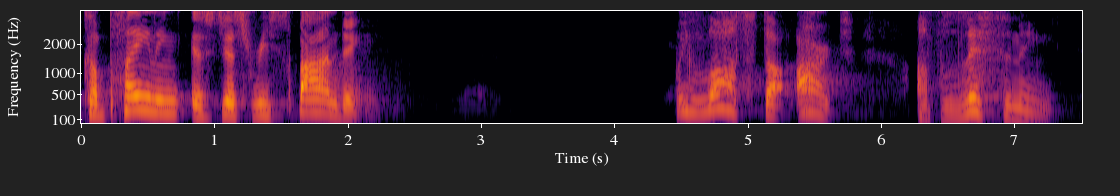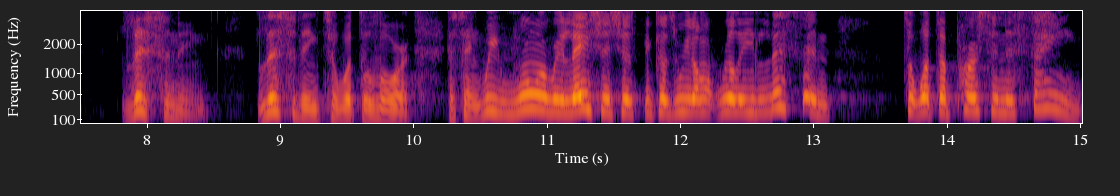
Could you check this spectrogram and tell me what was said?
complaining is just responding. We lost the art of listening, listening, listening to what the Lord is saying. We ruin relationships because we don't really listen to what the person is saying.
